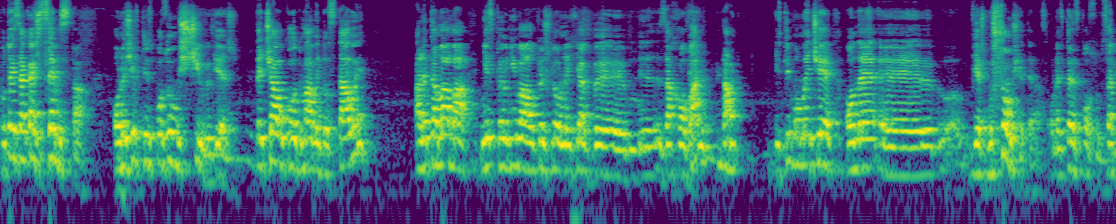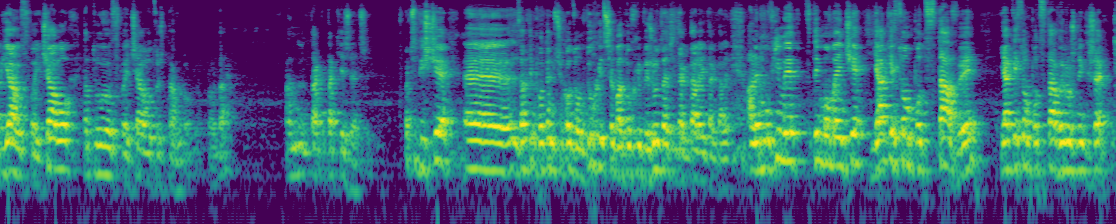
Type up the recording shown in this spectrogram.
bo to jest jakaś zemsta. One się w ten sposób mściły, wiesz. Te ciałko od mamy dostały, ale ta mama nie spełniła określonych jakby e, zachowań, tak? I w tym momencie one, e, wiesz, mszczą się teraz. One w ten sposób zabijają swoje ciało, tatuują swoje ciało, coś tam robią, prawda? No, tak, takie rzeczy. Oczywiście e, za tym potem przychodzą duchy, trzeba duchy wyrzucać i tak dalej, i tak dalej. Ale mówimy w tym momencie, jakie są podstawy jakie są podstawy różnych grzechów.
